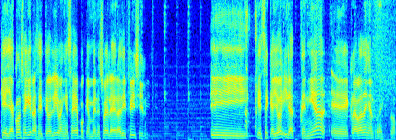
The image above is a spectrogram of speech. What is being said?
que ya conseguir aceite de oliva en esa época en Venezuela era difícil, y que se cayó y la tenía eh, clavada en el recto.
